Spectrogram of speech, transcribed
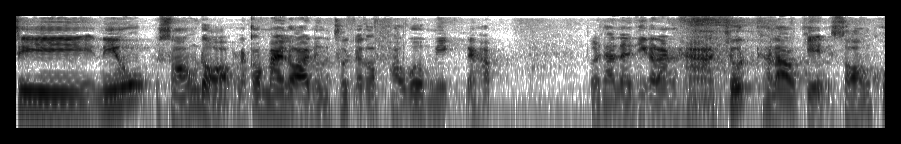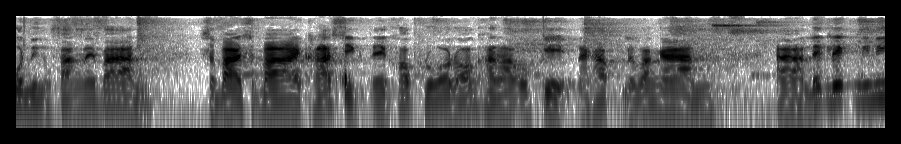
4 นิ้ว 2 ดอก แล้วก็ไมลอย 1 ชุด แล้วก็ power mix นะครับเผื่อท่านไหนที่กำลังหาชุดคาราโอเกะ2คูณ1ฟังในบ้าน สบายสบายๆคลาสสิกในครอบครัวร้องคาราโอเกะนะครับ หรือว่างานอ่าเล็กๆมินิ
